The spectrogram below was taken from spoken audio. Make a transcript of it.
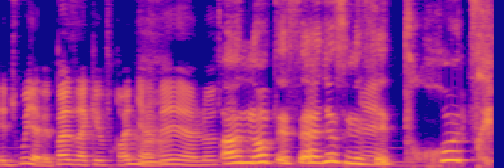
Et du coup, il y avait pas Zac Efron, il y avait euh, l'autre. Oh non, t'es sérieuse, mais Ouais. c'est trop triste.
